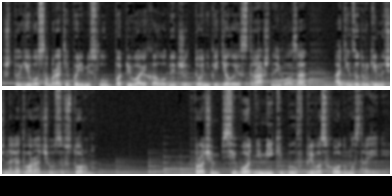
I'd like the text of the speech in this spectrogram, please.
что его собратья по ремеслу, попивая холодный джин-тоник и делая страшные глаза, один за другим начинали отворачиваться в сторону. Впрочем, сегодня Микки был в превосходном настроении.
